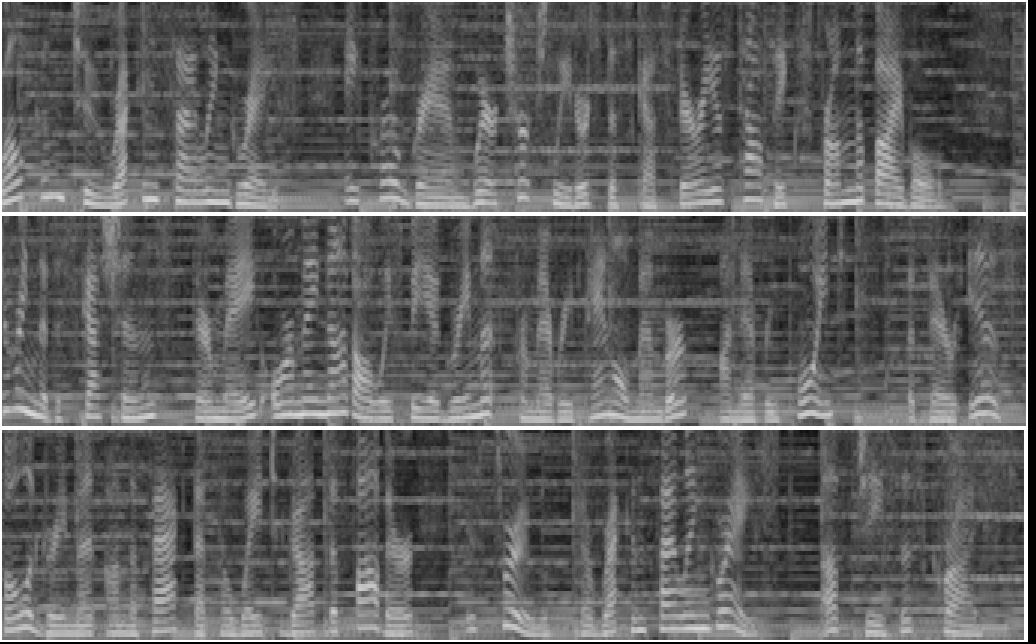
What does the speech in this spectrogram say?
Welcome to Reconciling Grace, a program where church leaders discuss various topics from the Bible. During the discussions, there may or may not always be agreement from every panel member on every point, but there is full agreement on the fact that the way to God the Father is through the reconciling grace of Jesus Christ.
